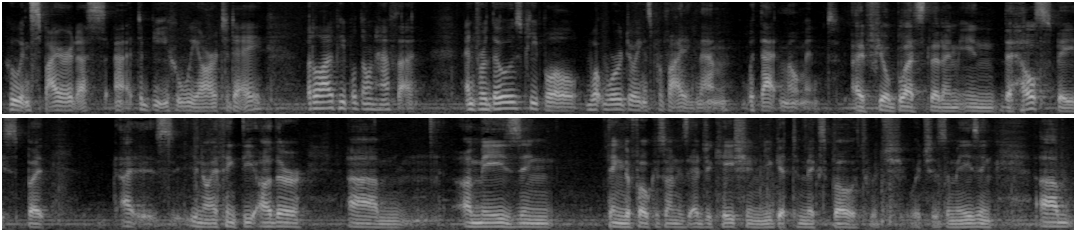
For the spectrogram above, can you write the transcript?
who inspired us uh, to be who we are today. But a lot of people don't have that. And for those people, what we're doing is providing them with that moment. I feel blessed that I'm in the health space, but I, you know, I think the other um, amazing thing to focus on is education. You get to mix both, which which is amazing. Um,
